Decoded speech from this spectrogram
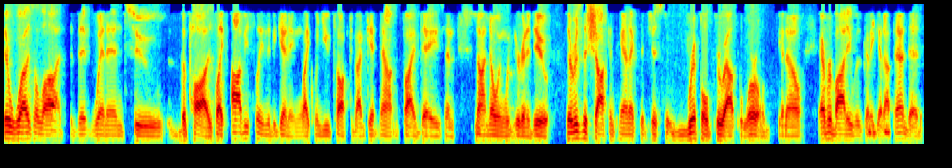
there was a lot that went into the pause. Like obviously in the beginning, like when you talked about getting out in five days and not knowing what you're going to do, there was the shock and panic that just rippled throughout the world. You know, everybody was going to get upended.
